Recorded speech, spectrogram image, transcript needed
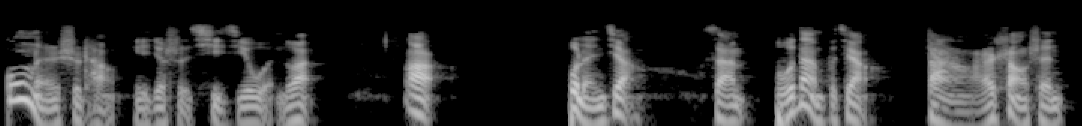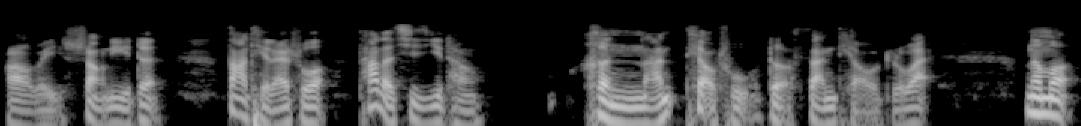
功能失常，也就是气机紊乱；二不能降；三不但不降。反而上升，而为上逆症。大体来说，它的气机场很难跳出这三条之外。那么，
